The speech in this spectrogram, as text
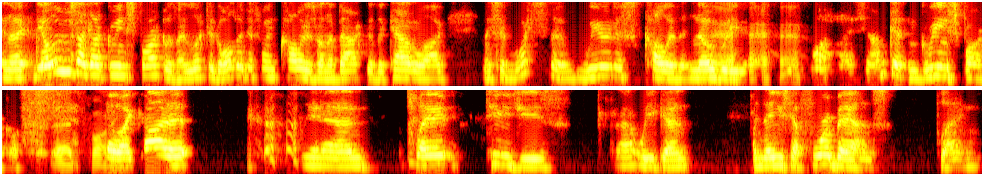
And I the only reason I got green sparkle is I looked at all the different colors on the back of the catalog. I said, what's the weirdest color that nobody won? I said, I'm getting green sparkle. That's funny. So I got it and played TJ's that weekend. And they used to have four bands playing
